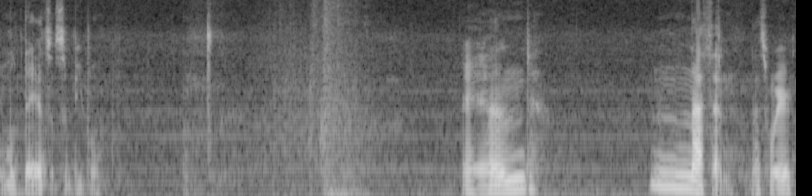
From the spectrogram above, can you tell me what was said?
And we'll dance with some people. And nothing. That's weird.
